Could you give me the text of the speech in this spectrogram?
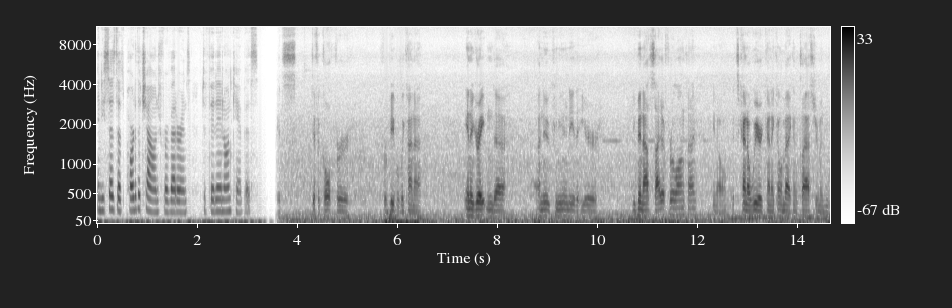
and he says that's part of the challenge for veterans to fit in on campus. It's difficult for for people to kind of integrate into a new community that you're you've been outside of for a long time. You know, it's kind of weird kind of coming back in the classroom and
